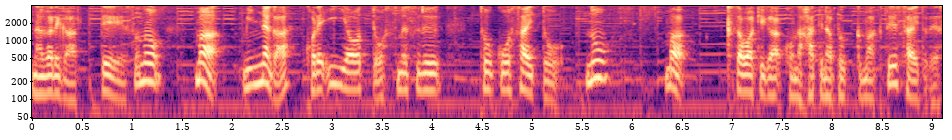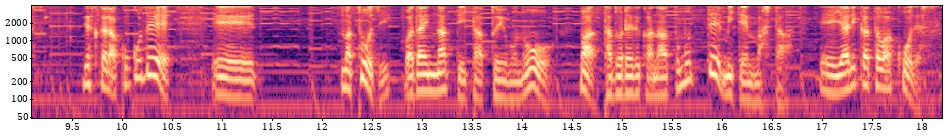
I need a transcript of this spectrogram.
流れがあって、その、まあ、みんながこれいいよってお勧めする投稿サイトの、まあ、草分けがこのハテナブックマークというサイトです。ですから、ここで、えー、まあ、当時話題になっていたというものを、まあ、たどれるかなと思って見てみました。えー、やり方はこうです。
